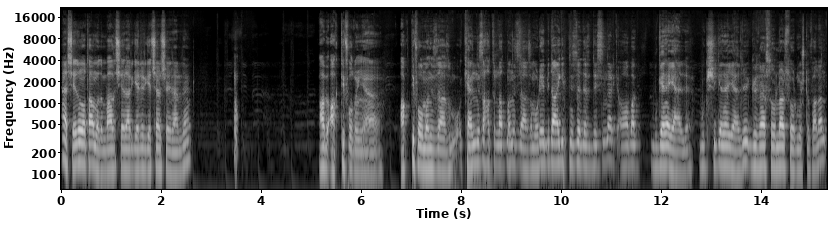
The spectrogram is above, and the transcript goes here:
Her şeyden not almadım. Bazı şeyler gelir geçer şeylerdi. Abi aktif olun ya. Aktif olmanız lazım. Kendinize hatırlatmanız lazım. Oraya bir daha gittiğinizde de desinler ki aa bak bu gene geldi. Bu kişi gene geldi. Güzel sorular sormuştu falan.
